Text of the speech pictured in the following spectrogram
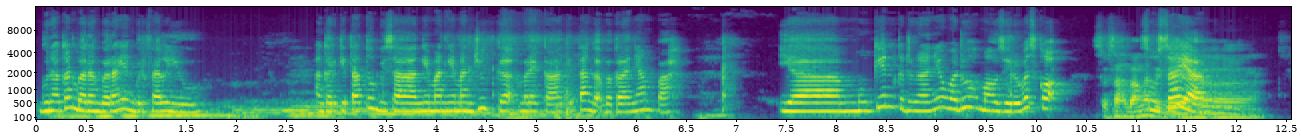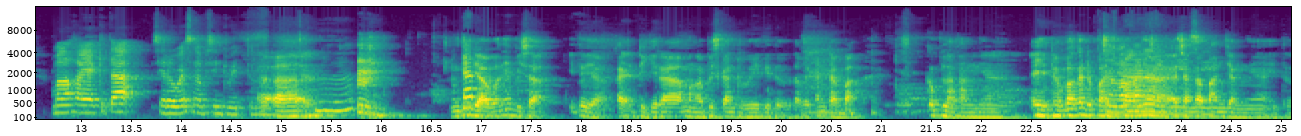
gunakan barang-barang yang bervalue agar kita tuh bisa ngeman-ngeman juga mereka. Kita nggak bakalan nyampah. Ya mungkin kedengarannya, waduh mau zero waste kok susah banget Susah itu ya? Heeh. Malah kayak kita zero waste ngabisin duit tuh. Heeh. Hmm, mungkin di awalnya bisa itu ya kayak dikira menghabiskan duit itu tapi kan dampak ke belakangnya eh dampak ke depannya Jangka panjangnya eh, jangka sih. panjangnya itu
